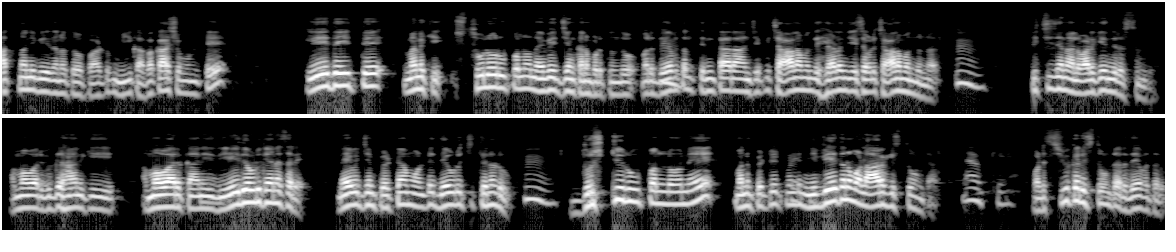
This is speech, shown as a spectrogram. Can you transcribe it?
ఆత్మ నివేదనతో పాటు మీకు అవకాశం ఉంటే ఏదైతే మనకి స్థూల రూపంలో నైవేద్యం కనబడుతుందో మరి దేవతలు తింటారా అని చెప్పి చాలా మంది హేళన చేసేవాడు చాలా మంది ఉన్నారు పిచ్చి జనాలు వాడికి ఏం తెలుస్తుంది? అమ్మవారి విగ్రహానికి అమ్మవారి కానీ ఇది ఏ దేవుడికైనా సరే నైవేద్యం పెట్టాము అంటే దేవుడు వచ్చి తినడు. దృష్టి రూపంలోనే మనం పెట్టేటువంటి నివేదన వాళ్ళు ఆరగిస్తూ ఉంటారు. వాళ్ళు స్వీకరిస్తూ ఉంటారు దేవతలు.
